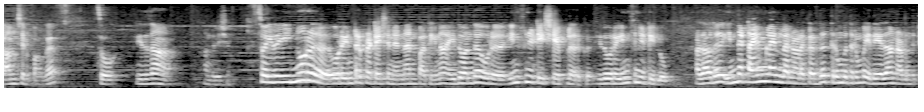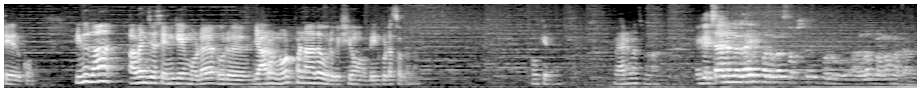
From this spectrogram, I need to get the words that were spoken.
காமிச்சிருப்பாங்க. ஸோ இதுதான் அந்த விஷயம். ஸோ இது இன்னொரு ஒரு இன்டர்பிரிட்டேஷன் என்னன்னு பார்த்தீங்கன்னா இது வந்து ஒரு இன்ஃபினிட்டி ஷேப்பில் இருக்குது இது ஒரு இன்ஃபினிட்டி லூப் அதாவது இந்த டைம் லைனில் நடக்கிறது திரும்ப திரும்ப இதே தான் நடந்துகிட்டே இருக்கும். இதுதான் அவெஞ்சர்ஸ் என்கேமோட ஒரு யாரும் நோட் பண்ணாத ஒரு விஷயம் அப்படின்னு கூட சொல்லலாம். ஓகே வேற என்ன சொல்லலாம்? எங்க சேனல்ல லைக் பண்ணுங்க சப்ஸ்கிரைப் பண்ணுங்க. அதெல்லாம் பண்ண மாட்டாங்க.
